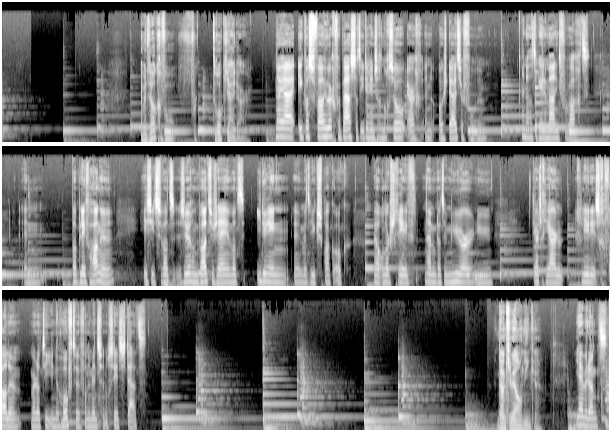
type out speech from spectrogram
En met welk gevoel vertrok jij daar? Nou ja, ik was vooral heel erg verbaasd dat iedereen zich nog zo erg een Oost-Duitser voelde. En dat had ik helemaal niet verwacht. En wat bleef hangen is iets wat Zeuren Boutzer zei en wat iedereen eh, met wie ik sprak ook wel onderschreef. Namelijk dat de muur nu 30 jaar geleden is gevallen, maar dat die in de hoofden van de mensen nog steeds staat. Dankjewel, Nienke. Jij bedankt.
